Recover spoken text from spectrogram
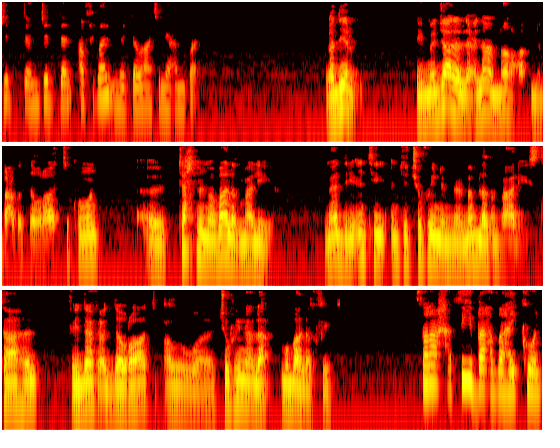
جدا جدا أفضل من الدورات اللي عن بعد. غدير في مجال الإعلام نرى أن بعض الدورات تكون آه، تحمل مبالغ مالية. ما أدري أنت أنت تشوفين أن المبلغ المالي يستاهل في دفع الدورات أو تشوفينه لا مبالغ فيه؟ صراحة في بعضها يكون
